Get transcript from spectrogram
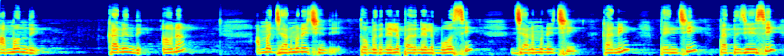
అమ్మ ఉంది కనింది అవునా? అమ్మ జన్మనిచ్చింది. తొమ్మిది నెలలు పది నెలలు మోసి జన్మనిచ్చి కానీ పెంచి పెద్ద చేసి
